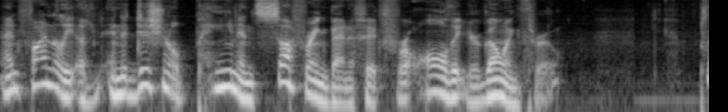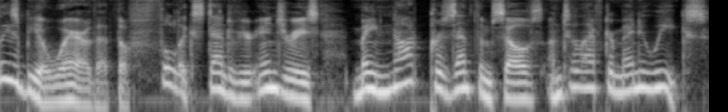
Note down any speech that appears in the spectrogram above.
and finally, an additional pain and suffering benefit for all that you're going through. Please be aware that the full extent of your injuries may not present themselves until after many weeks,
